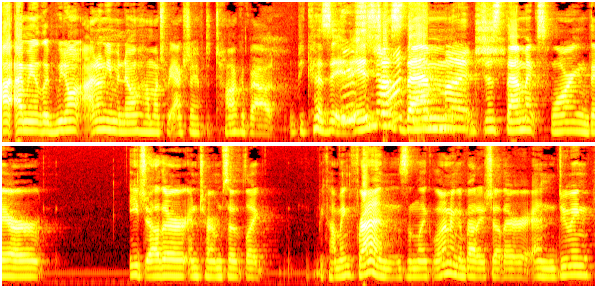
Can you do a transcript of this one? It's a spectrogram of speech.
I I mean, like we don't. I don't even know how much we actually have to talk about because it There's is just them, just them exploring their each other in terms of like becoming friends and like learning about each other and doing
